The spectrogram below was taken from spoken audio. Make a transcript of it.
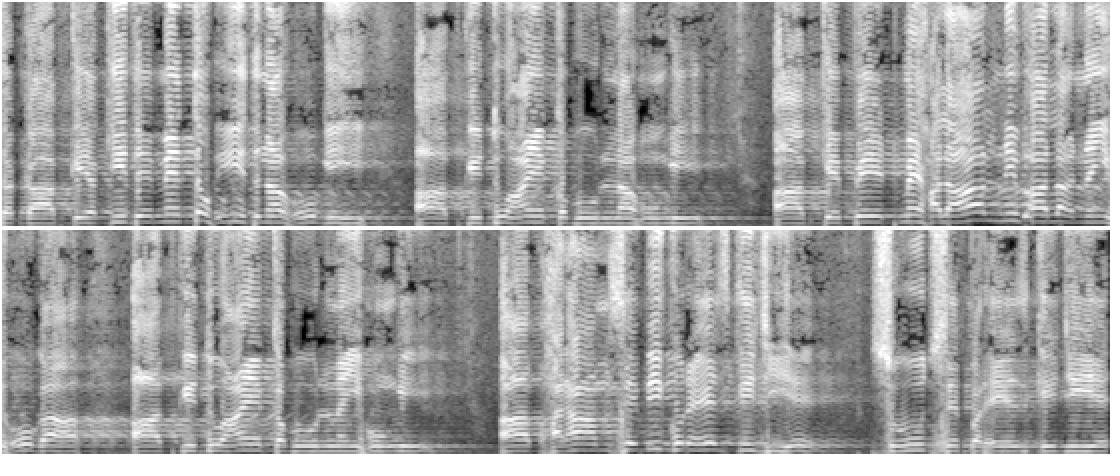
تک آپ کے عقیدے میں توحید نہ ہوگی آپ کی دعائیں قبول نہ ہوں گی، آپ کے پیٹ میں حلال نوالا نہیں ہوگا، آپ کی دعائیں قبول نہیں ہوں گی۔ آپ حرام سے بھی گریز کیجیے، سود سے پرہیز کیجیے،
